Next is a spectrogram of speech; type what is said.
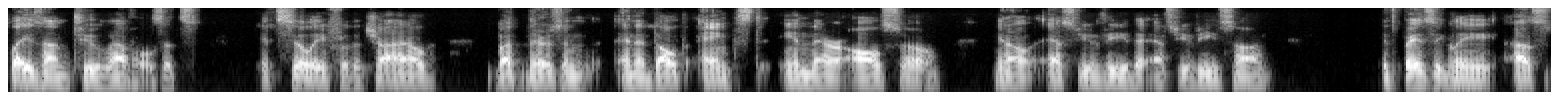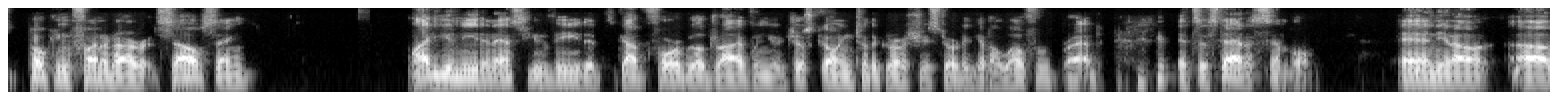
plays on two levels. It's it's silly for the child but there's an an adult angst in there also. You know suv the suv song it's basically us poking fun at ourselves saying why do you need an suv that's got four-wheel drive when you're just going to the grocery store to get a loaf of bread? It's a status symbol. And you know uh,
